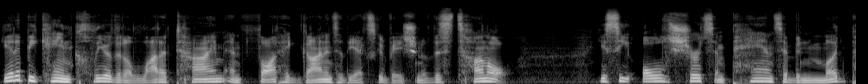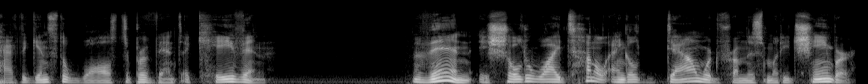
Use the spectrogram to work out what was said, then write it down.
Yet it became clear that a lot of time and thought had gone into the excavation of this tunnel. You see, old shirts and pants had been mud packed against the walls to prevent a cave in. Then a shoulder wide tunnel angled downward from this muddy chamber.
